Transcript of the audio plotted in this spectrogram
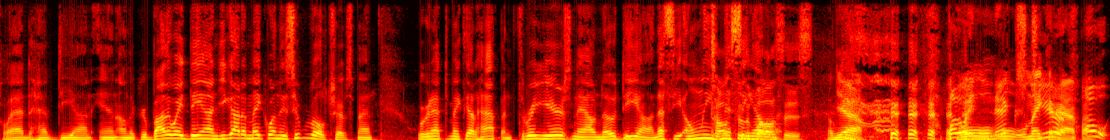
glad to have Dion in on the crew. By the way, Dion, you got to make one of these Super Bowl trips, man. We're gonna have to make that happen. Three years now, no Dion. That's the only Talk to missing the element. bosses. Yeah. By the way, We'll- we'll- next we'll make it year. happen. Oh,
